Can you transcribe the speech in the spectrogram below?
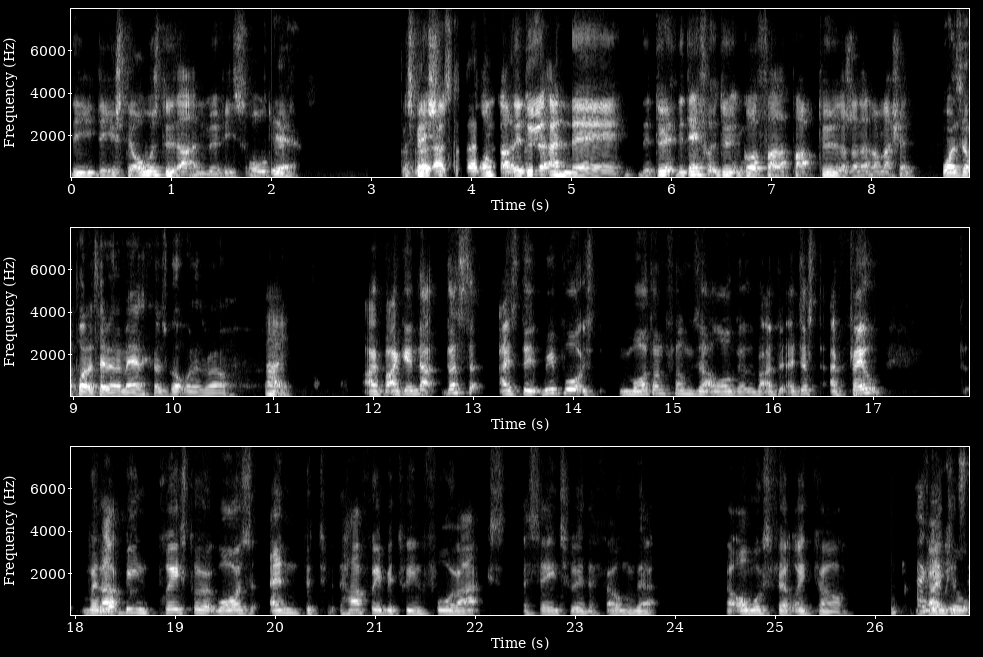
they, they used to always do that in movies, old Yeah. movies. Especially That's- that- longer. They do it in the they do it they definitely do it in Godfather Part Two, there's an intermission. Once Upon a Time in America has got one as well. Aye. I, but again, that this as the we've watched modern films that are longer, but I, I just I felt with Yeah. that being placed where it was in bet- halfway between four acts, essentially the film that it almost felt like a I get visual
